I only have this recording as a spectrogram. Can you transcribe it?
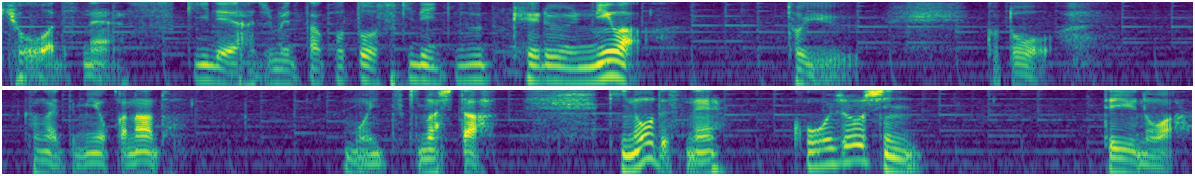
今日はですね好きで始めたことを好きで居続けるにはということを考えてみようかなと思いつきました。昨日ですね向上心っていうのは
